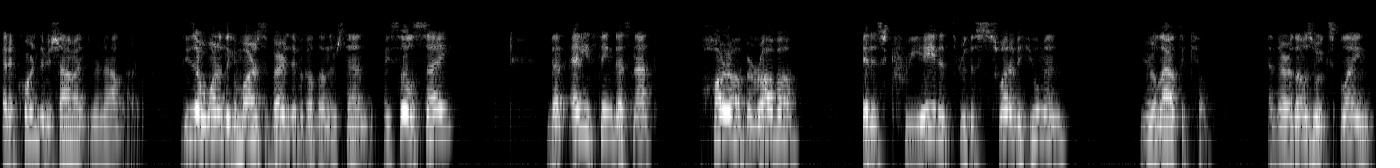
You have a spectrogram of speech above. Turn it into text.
And according to Beis Shammai, you're not allowed. These are one of the Gemaras, very difficult to understand. Beis Hillel say that anything that's not para verava, it is created through the sweat of a human, you're allowed to kill. And there are those who explain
